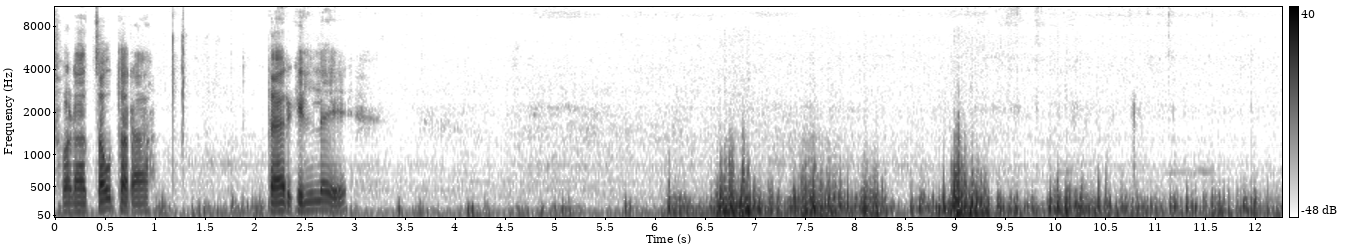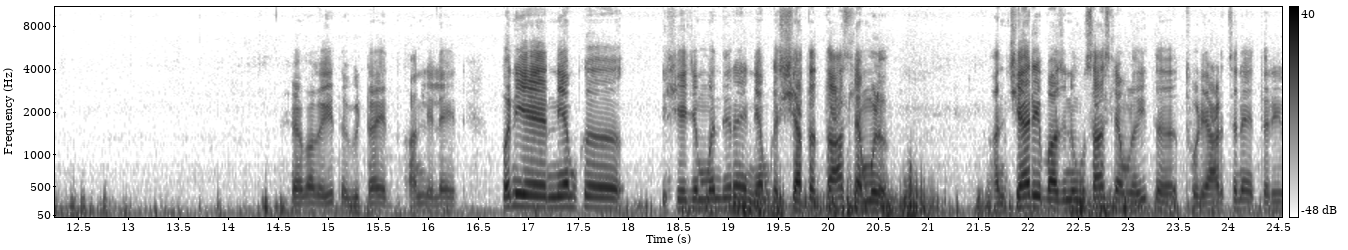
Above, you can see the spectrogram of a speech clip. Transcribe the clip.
थोडा चौथरा तयार केलेला आहे. हे बघा इथं विटा आहेत आणलेल्या आहेत. पण हे नेमकं हे जे मंदिर आहे नेमकं शेतात असल्यामुळं आणि चारही बाजूने ऊस असल्यामुळं इथं थोडी अडचण आहे तरी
